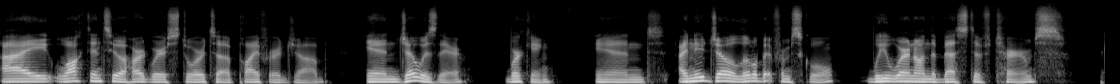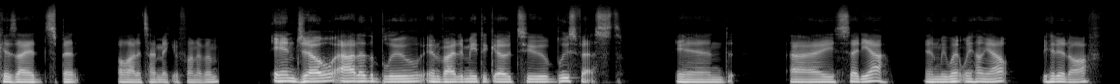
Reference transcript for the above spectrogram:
I walked into a hardware store to apply for a job, and Joe was there working. And I knew Joe a little bit from school. We weren't on the best of terms because I had spent a lot of time making fun of him. And Joe, out of the blue, invited me to go to Blues Fest. And I said, yeah. And we went, we hung out, we hit it off,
